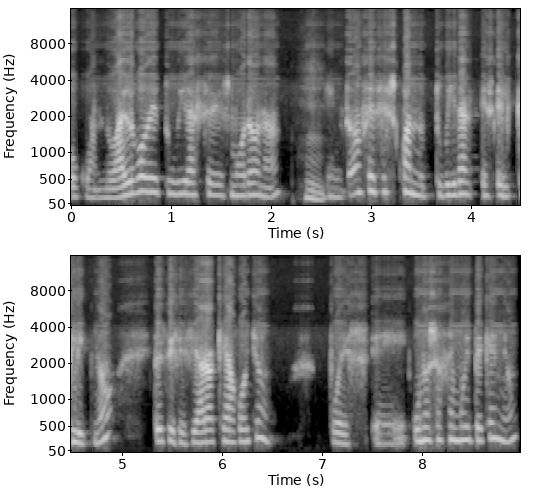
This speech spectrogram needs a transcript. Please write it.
o cuando algo de tu vida se desmorona, hmm. entonces es cuando tu vida es el clic, ¿no? Entonces dices, ¿y ahora qué hago yo? Pues eh, uno se hace muy pequeño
